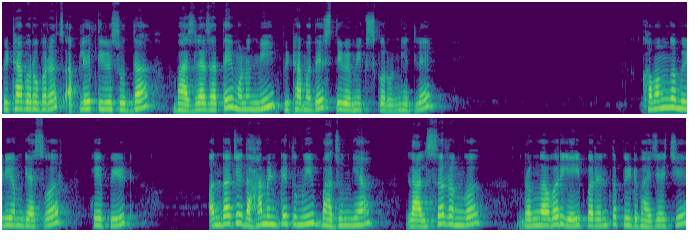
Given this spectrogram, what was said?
पिठाबरोबरच आपले तीळसुद्धा भाजल्या जाते म्हणून मी पिठामध्येच तीळ मिक्स करून घेतले. खमंग मिडियम गॅसवर हे पीठ अंदाजे दहा मिनटे तुम्ही भाजून घ्या. लालसर रंग रंगावर येईपर्यंत पीठ भाजायचे.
